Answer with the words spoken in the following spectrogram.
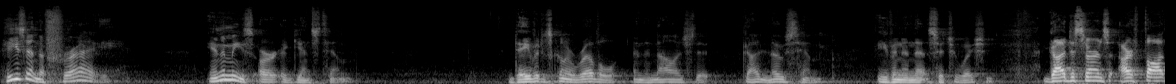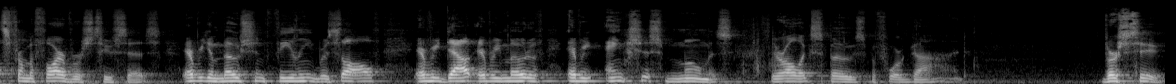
He's in the fray. Enemies are against him. David is going to revel in the knowledge that God knows him, even in that situation. God discerns our thoughts from afar, verse 2 says. Every emotion, feeling, resolve, every doubt, every motive, every anxious moments, they're all exposed before God. Verse 2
